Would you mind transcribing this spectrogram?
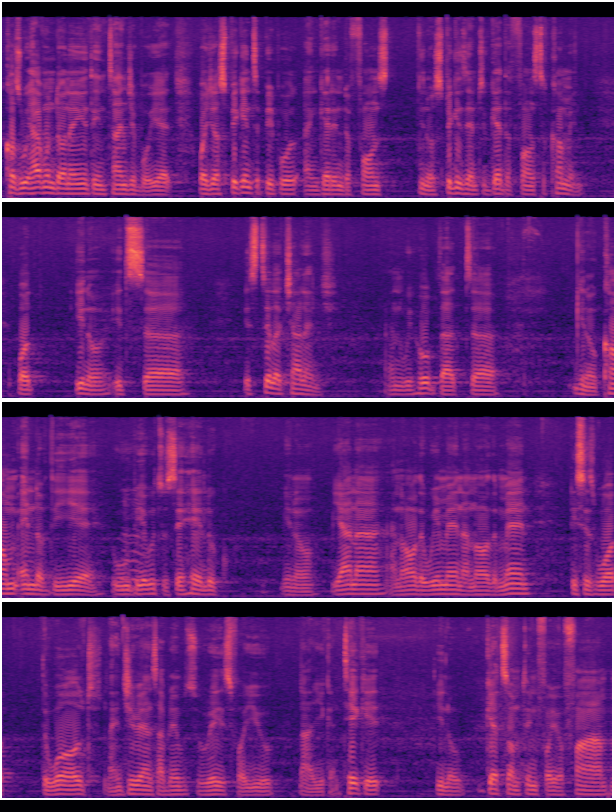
Because we haven't done anything tangible yet. We're just speaking to people and getting the funds, you know, speaking to them to get the funds to come in. But, you know, it's, uh, is still a challenge. And we hope that, uh, you know, come end of the year, we'll mm -hmm. be mm-hmm. able to say, hey, look, you know, Yana and all the women and all the men, this is what the world, Nigerians have been able to raise for you. Now you can take it, you know, get something for your farm,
